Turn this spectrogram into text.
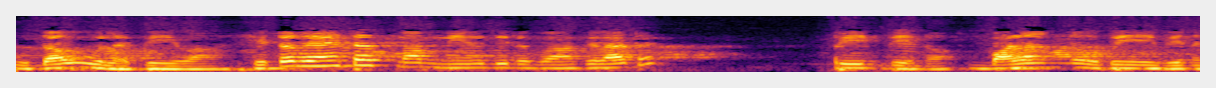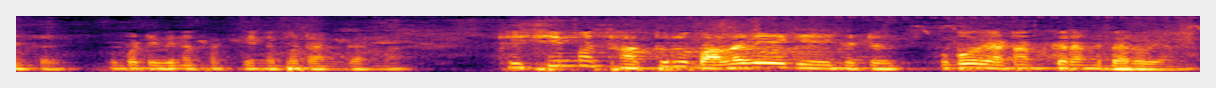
උදව්ව ලැබේවා. හෙට රැයටත් මම මේ විදිහට වහන්සේලාට පින් දෙනවා. බලන්න ඔබේ වෙනස. ඔබට වෙනසක් වෙන්න පටන් ගන්නවා. කිසිම සතුරු බලවේගයකට ඔබ යටත් කරන්න බැරුව යනවා.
